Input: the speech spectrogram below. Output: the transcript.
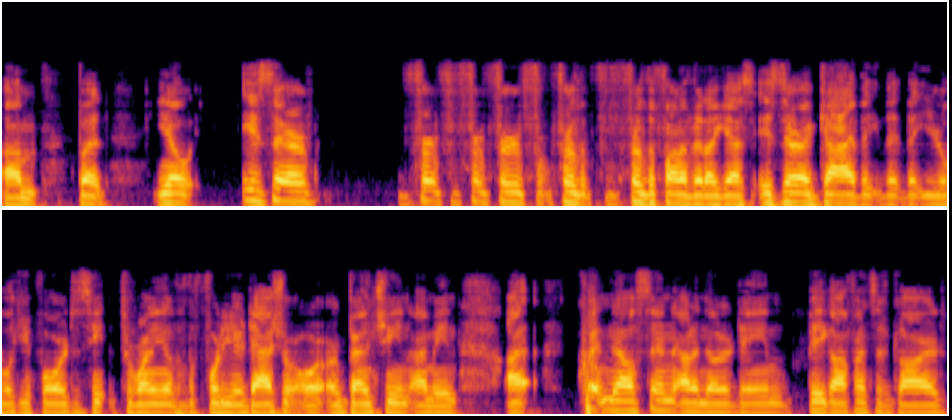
Um, but you know, is there for for for for for the, for the fun of it, I guess, is there a guy that, that, that you're looking forward to see, to running up the 40 yard dash or, or, benching? I mean, I, Quenton Nelson out of Notre Dame, big offensive guard,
